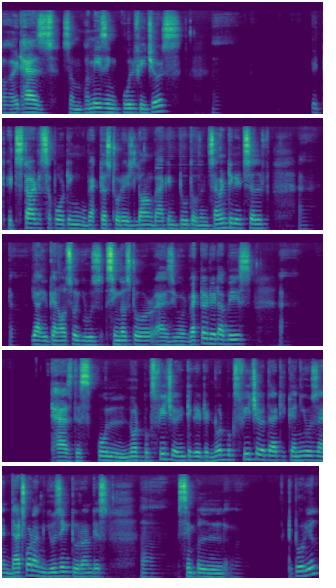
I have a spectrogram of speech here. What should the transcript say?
uh, it has some amazing cool features. It, it started supporting vector storage long back in 2017 itself yeah you can also use single store as your vector database. It has this cool notebooks feature integrated notebooks feature that you can use and that's what i'm using to run this uh, simple uh, tutorial.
